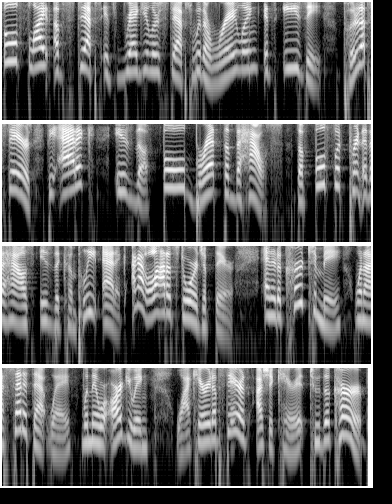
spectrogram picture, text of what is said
full flight of steps. It's regular steps with a railing. It's easy. Put it upstairs. The attic is the full breadth of the house. The full footprint of the house is the complete attic. I got a lot of storage up there. And it occurred to me when I said it that way, when they were arguing, why carry it upstairs? I should carry it to the curb,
